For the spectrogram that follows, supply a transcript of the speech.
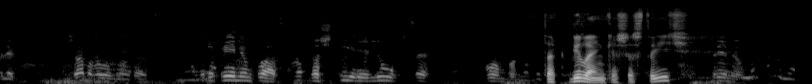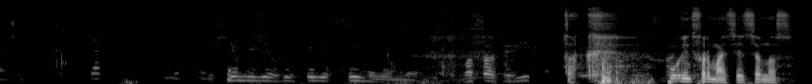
Олег, саме головне. Це преміум клас. На шкірі, люк, все. Бомба. Так, біленьке ще стоїть. Преміум. І ще мені є, ще є синя є у мене. 20 рік. Так, по інформації, це в нас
